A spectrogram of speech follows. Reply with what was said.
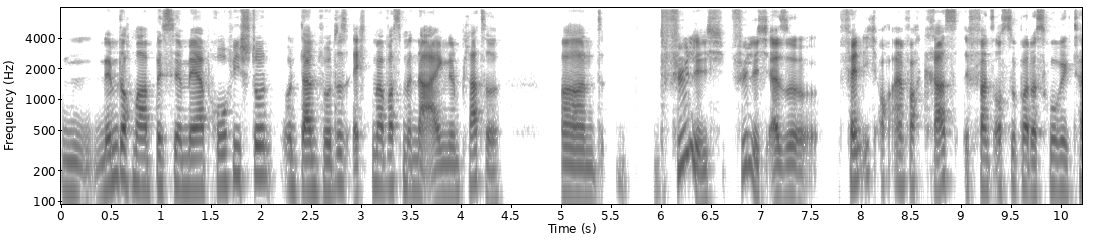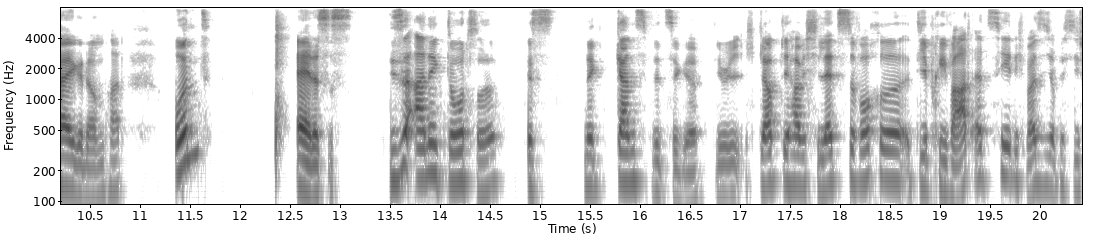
nimm doch mal ein bisschen mehr Profistunden und dann wird es echt mal was mit einer eigenen Platte. Und fühle ich, fühle ich. Also fände ich auch einfach krass. Ich fand es auch super, dass Rurik teilgenommen hat. Und, ey, das ist, diese Anekdote ist eine ganz witzige. Die, ich glaube, die habe ich letzte Woche dir privat erzählt. Ich weiß nicht, ob ich sie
